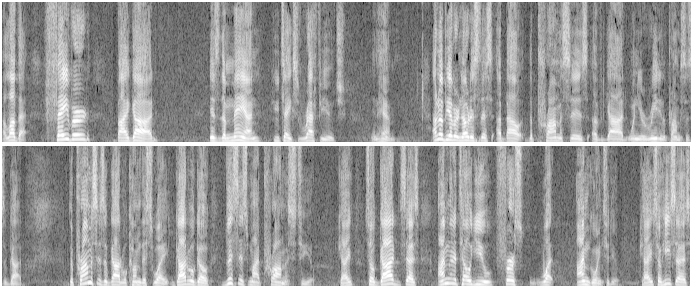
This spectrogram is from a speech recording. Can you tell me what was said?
I love that. Favored by God is the man who takes refuge in him. I don't know if you ever noticed this about the promises of God when you're reading the promises of God. The promises of God will come this way God will go, This is my promise to you. Okay? So God says, I'm going to tell you first what I'm going to do. Okay? So he says,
